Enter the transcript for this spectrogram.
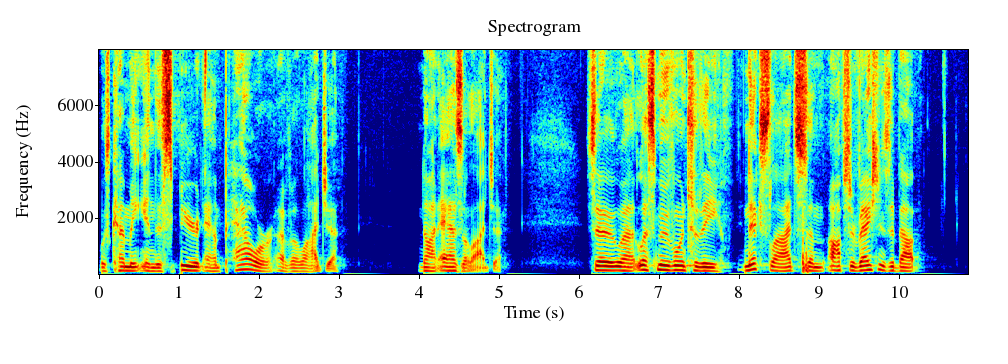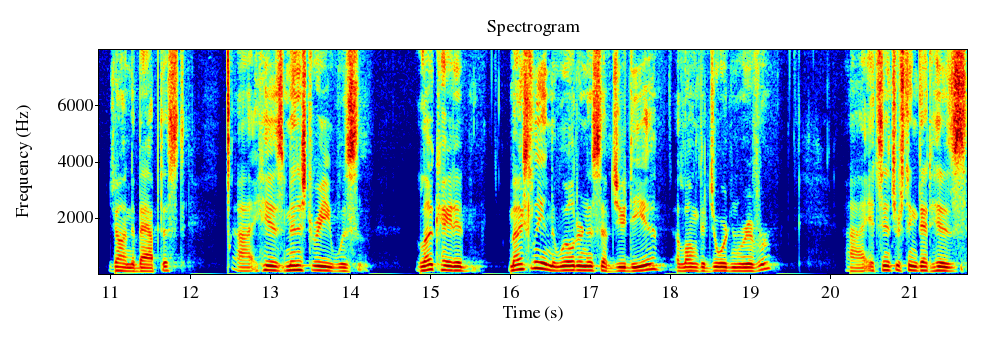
was coming in the spirit and power of Elijah, not as Elijah. So, uh, let's move on to the next slide. Some observations about John the Baptist. Uh, his ministry was located mostly in the wilderness of Judea along the Jordan River. Uh, it's interesting that his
